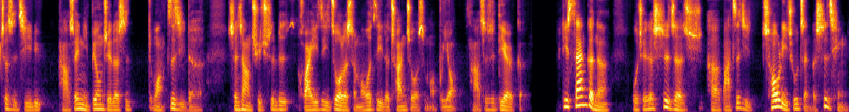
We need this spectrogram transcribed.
就是几率。好，所以你不用觉得是往自己的身上去，是不是怀疑自己做了什么或自己的穿着什么？不用，好，这是第二个。第三个呢，我觉得试着呃把自己抽离出整个事情，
